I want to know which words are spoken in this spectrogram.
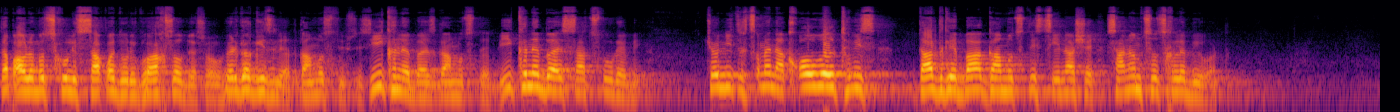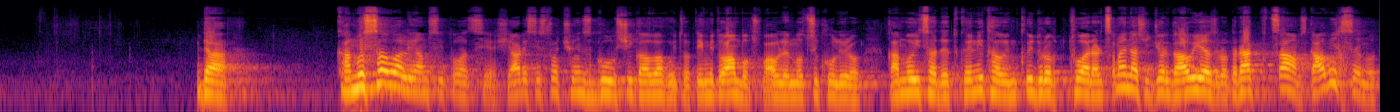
და პავლე მოციქულის საყვედური გვახსოვდეს რომ ვერ გაგიძლიათ გამოცდისთვის. იქნება ეს გამოცდები იქნება ეს საცდურები ჩვენი წმენა ყოველთვის დადგება გამოცდის წინაშე სანამ ცოცხლები ვართ. და გამოსავალი ამ სიტუაციაში არის ის, რომ ჩვენს გულში გავაღვიწოთ, იმიტომ ამბობს პავლე მოციქული, რომ გამოიცადეთ თქვენი თავი მკვიდრობთ თუ არა რწმენაში, ჯერ გავიაზროთ, რა გწამს, გავიხსენოთ,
